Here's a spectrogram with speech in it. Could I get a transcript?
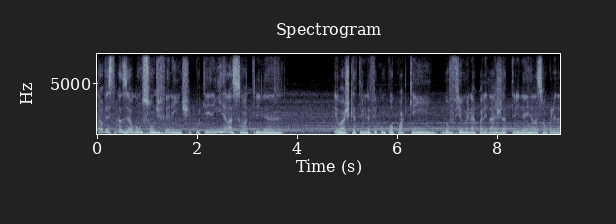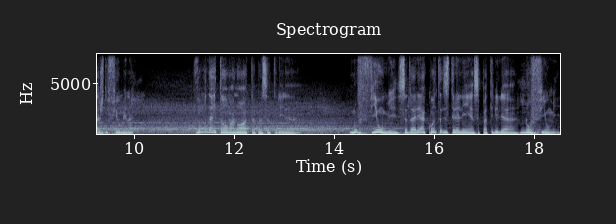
talvez trazer algum som diferente, porque em relação à trilha, eu acho que a trilha fica um pouco aquém do filme, né? A qualidade da trilha em relação à qualidade do filme, né? Vamos dar então uma nota para essa trilha no filme, você daria quantas estrelinhas para trilha no filme?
